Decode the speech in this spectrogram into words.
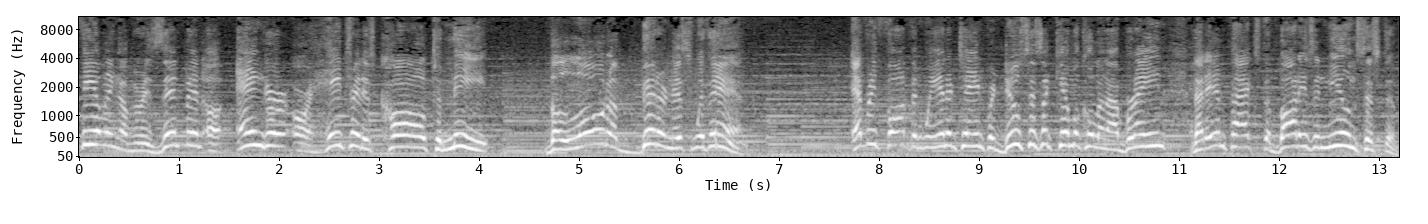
feeling of resentment or anger or hatred is called to me the load of bitterness within. Every thought that we entertain produces a chemical in our brain that impacts the body's immune system.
